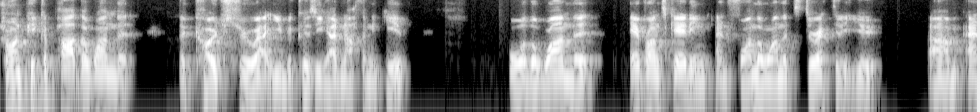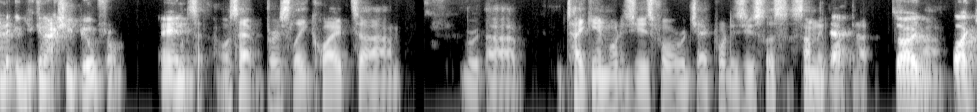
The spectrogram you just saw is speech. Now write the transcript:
try and pick apart the one that the coach threw at you because he had nothing to give, or the one that everyone's getting, and find the one that's directed at you, um, and you can actually build from. And what's that, what's that Bruce Lee quote? Um, uh, take in what is useful, reject what is useless, something yeah. like that. So, um, like,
